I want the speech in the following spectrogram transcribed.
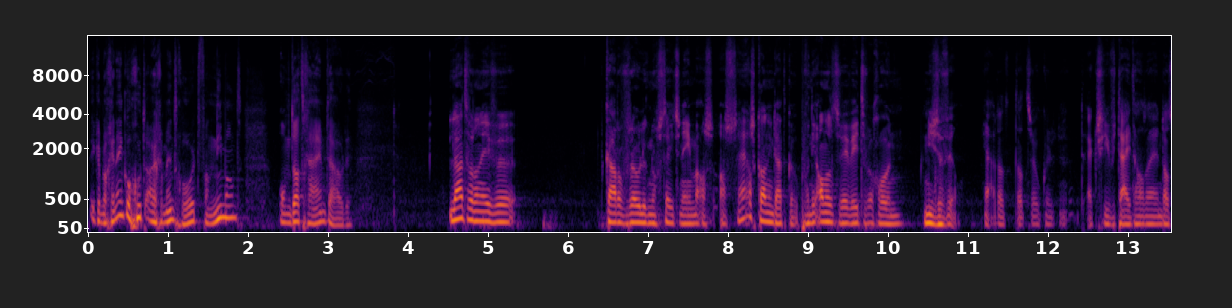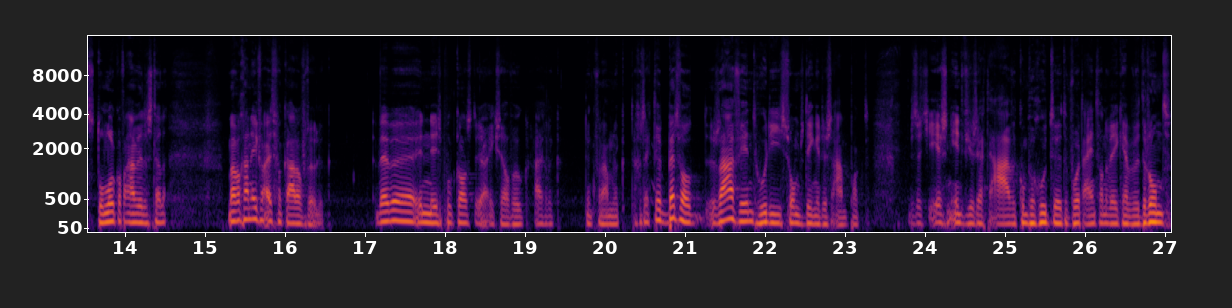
ik heb nog geen enkel goed argument gehoord van niemand om dat geheim te houden. Laten we dan even Karel Vrolijk nog steeds nemen als, als, hè, als kandidaat kopen. Van die andere twee weten we gewoon niet zoveel. Ja, dat, dat ze ook een de exclusiviteit hadden en dat ze Ton Lokhoff aan willen stellen. Maar we gaan even uit van Karel Vrolijk. We hebben in deze podcast, ja, ik zelf ook eigenlijk, denk voornamelijk gezegd, dat ik best wel raar vind hoe die soms dingen dus aanpakt. Dus dat je eerst een interview zegt, ah, het komt wel goed, eh, voor het eind van de week hebben we het rond.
